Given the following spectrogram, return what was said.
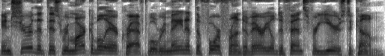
ensure that this remarkable aircraft will remain at the forefront of aerial defense for years to come.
